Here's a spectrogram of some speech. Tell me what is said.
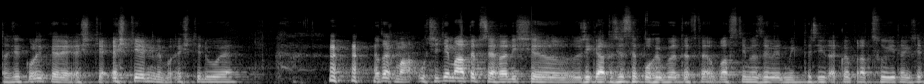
Takže kolik je ještě? Ještě jedny nebo ještě dvoje? No tak má, určitě máte přehled, když eh, říkáte, že se pohybujete v té oblasti mezi lidmi, kteří takhle pracují, takže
